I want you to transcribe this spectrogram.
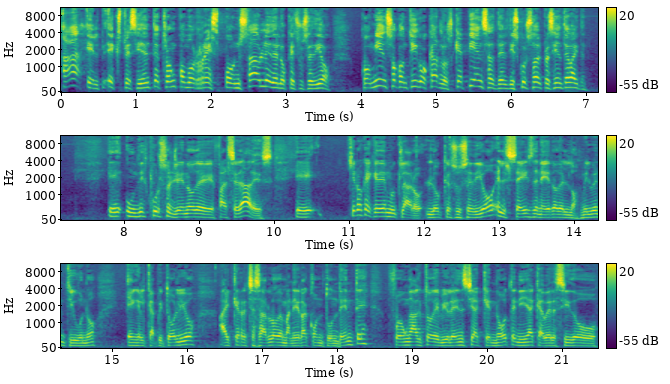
a el expresidente Trump como responsable de lo que sucedió. Comienzo contigo, Carlos. ¿Qué piensas del discurso del presidente Biden? Eh, un discurso lleno de falsedades. Eh, quiero que quede muy claro, lo que sucedió el 6 de enero del 2021 en el Capitolio hay que rechazarlo de manera contundente. Fue un acto de violencia que no tenía que haber sido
